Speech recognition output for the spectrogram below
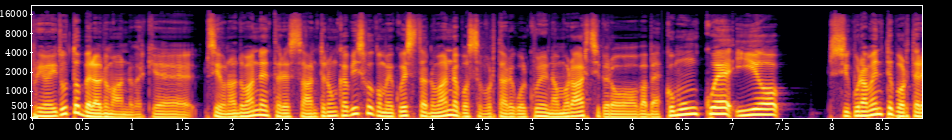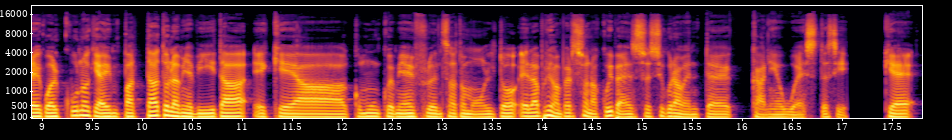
Prima di tutto bella domanda perché sì, è una domanda interessante, non capisco come questa domanda possa portare qualcuno a innamorarsi, però vabbè. Comunque io Sicuramente porterei qualcuno che ha impattato la mia vita e che ha comunque mi ha influenzato molto. E la prima persona a cui penso è sicuramente Kanye West, sì, che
